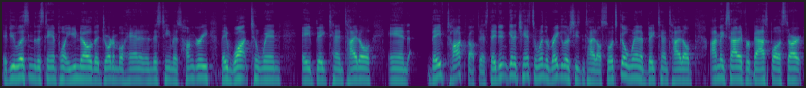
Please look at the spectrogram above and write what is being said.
If you listen to the standpoint, you know that Jordan Bohannon and this team is hungry. They want to win a Big Ten title. And they've talked about this. They didn't get a chance to win the regular season title, so let's go win a Big Ten title. I'm excited for basketball to start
